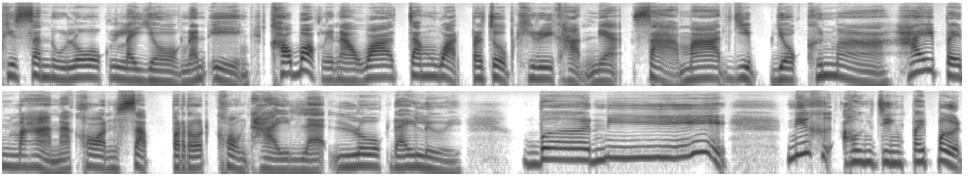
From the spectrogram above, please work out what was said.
พิษณุโลกระยองนั่นเอง เขาบอกเลยนะว่าจังหวัดประจวบคีรีขันธ์เนี่ยสามารถหยิบยกขึ้นมา ให้เป็นมหานครสับปะรดของไทยและโลกได้เลยเบอร์นี้ นี่คือเอาจริงๆไปเปิด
